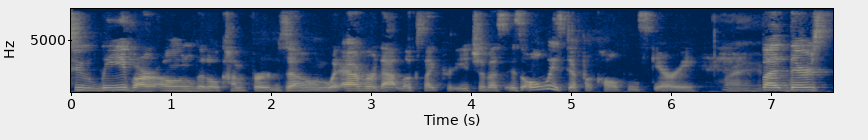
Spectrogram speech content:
to leave our own little comfort zone, whatever that looks like for each of us, is always difficult and scary. Right. But there's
